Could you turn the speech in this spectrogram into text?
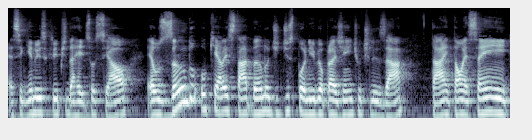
é seguindo o script da rede social, é usando o que ela está dando de disponível para a gente utilizar, tá? Então é sem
